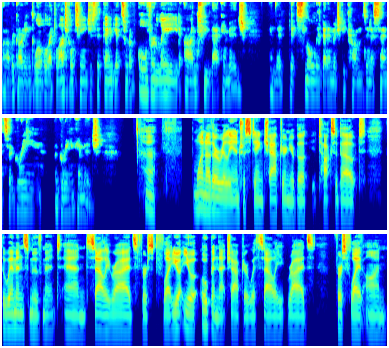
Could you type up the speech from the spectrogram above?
uh, regarding global ecological changes that then get sort of overlaid onto that image, and that, that slowly that image becomes, in a sense, a green a green image. Huh. One other really interesting chapter in your book talks about the women's movement and Sally Ride's first flight. You you open that chapter with Sally Ride's first flight on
